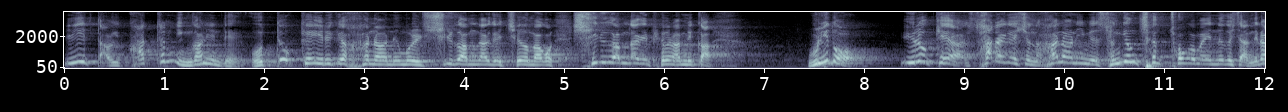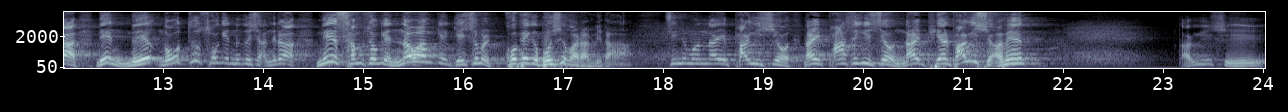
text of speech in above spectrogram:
이 다윗 같은 인간인데 어떻게 이렇게 하나님을 실감나게 체험하고 실감나게 표현합니까? 우리도 이렇게 살아계신 하나님의 성경책 속에만 있는 것이 아니라 내, 내 노트 속에 있는 것이 아니라 내 삶 속에 나와 함께 계심을 고백해 보시기 바랍니다. 주님은 나의 바위시오, 나의 반석이시오, 나의 피할 바위시오. 아멘. 다윗이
